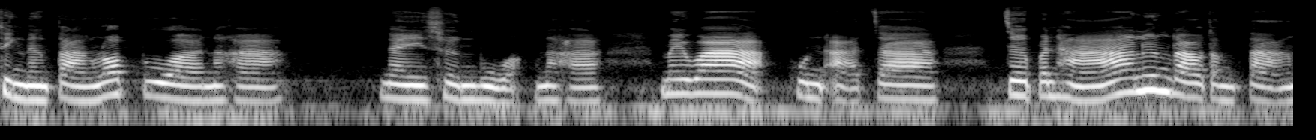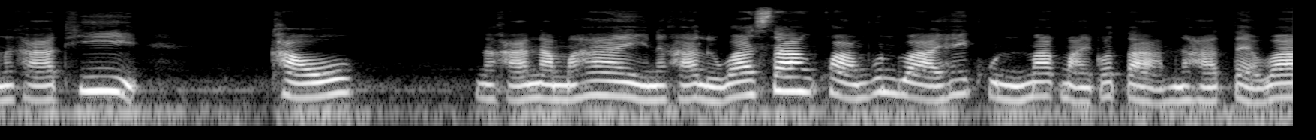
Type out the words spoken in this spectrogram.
สิ่งต่างๆ รอบตัวนะคะ ในเชิงบวกนะคะ ไม่ว่าคุณอาจจะเจอปัญหาเรื่องราวต่างๆนะคะที่เขานะคะนำมาให้นะคะ หรือว่าสร้างความวุ่นวายให้คุณมากมายก็ตามนะคะ แต่ว่า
